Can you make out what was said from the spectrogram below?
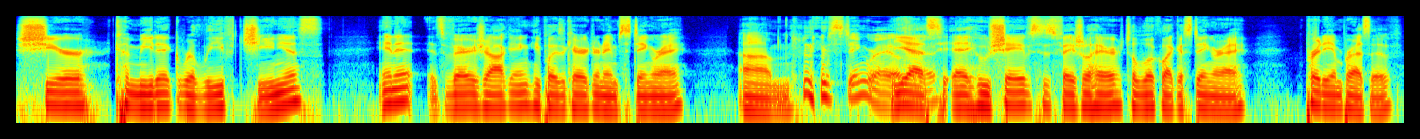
sheer comedic relief genius in it. It's very shocking. He plays a character named Stingray. Um, Named Stingray. okay. Yes, uh, who shaves his facial hair to look like a stingray. Pretty impressive.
